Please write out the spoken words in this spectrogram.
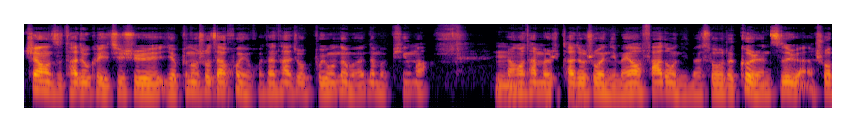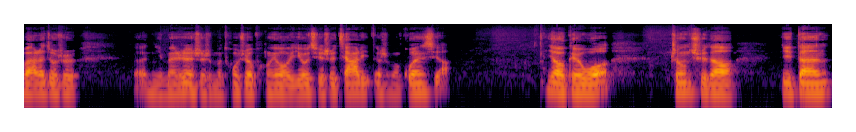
这样子，他就可以继续，也不能说再混一混，但他就不用那么那么拼嘛。然后他们他就说，你们要发动你们所有的个人资源，说白了就是，呃，你们认识什么同学朋友，尤其是家里的什么关系啊，要给我。争取到一单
